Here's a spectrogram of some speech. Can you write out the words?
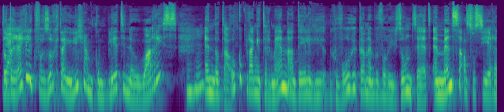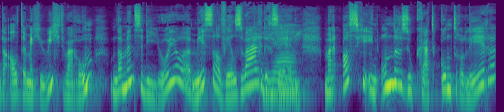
dat Ja. er eigenlijk voor zorgt dat je lichaam compleet in de war is en dat dat ook op lange termijn nadelige gevolgen kan hebben voor je gezondheid. En mensen associëren dat altijd met gewicht. Waarom? Omdat mensen die jojoen meestal veel zwaarder Ja. zijn. Maar als je in onderzoek gaat controleren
